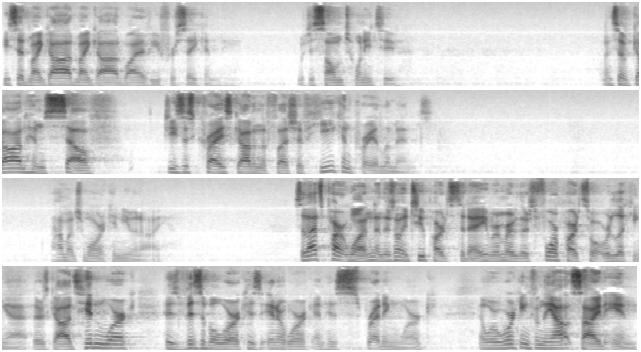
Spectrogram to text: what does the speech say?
He said, My God, my God, why have you forsaken me? Which is Psalm 22. And so, if God Himself, Jesus Christ, God in the flesh, if He can pray a lament, how much more can you and I? So that's part one, and there's only two parts today. Remember, there's four parts to what we're looking at. There's God's hidden work, his visible work, his inner work, and his spreading work. And we're working from the outside in.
